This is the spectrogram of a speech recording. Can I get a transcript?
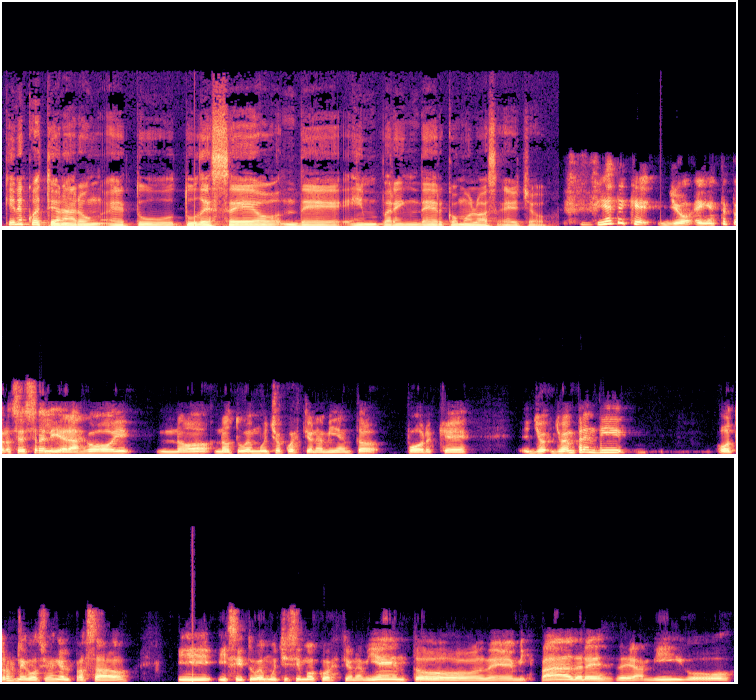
¿Quiénes cuestionaron eh, tu, tu, deseo de emprender como lo has hecho? Fíjate que yo en este proceso de liderazgo hoy no, no tuve mucho cuestionamiento porque yo, yo emprendí otros negocios en el pasado y, y sí tuve muchísimo cuestionamiento de mis padres, de amigos,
